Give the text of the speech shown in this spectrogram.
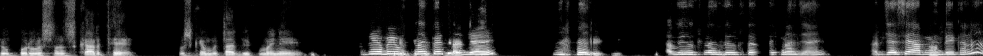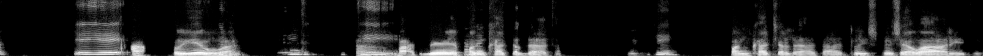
जो पूर्व संस्कार थे उसके मुताबिक मैंने अभी अभी उतना निर्णय तक किया ना कि जाए अभी उतना दूर तक ना जाए। अब जैसे आपने हाँ। देखा ना ये ये हाँ तो ये हुआ। हाँ थी। बाद में पंखा चल रहा था। पंखा चल रहा था तो इसमें से हवा आ रही थी।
